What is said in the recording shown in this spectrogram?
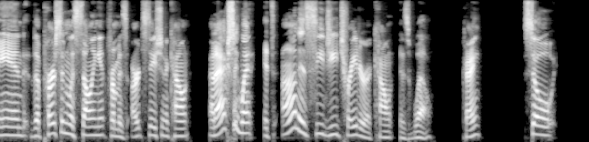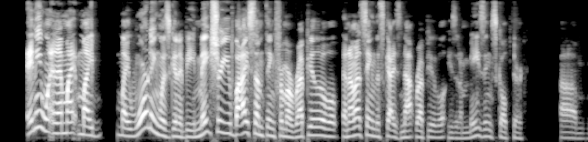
and the person was selling it from his ArtStation account. And I actually went. It's on his CG Trader account as well. Okay. So anyone and I, my my my warning was going to be make sure you buy something from a reputable and i'm not saying this guy's not reputable he's an amazing sculptor um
